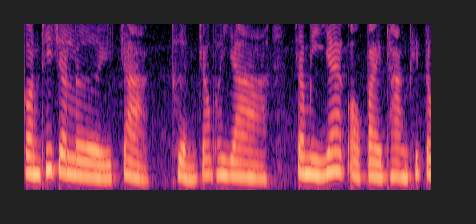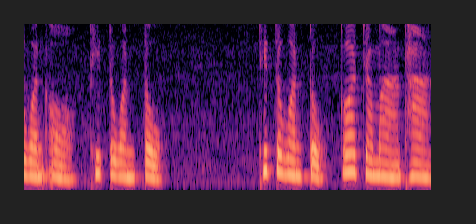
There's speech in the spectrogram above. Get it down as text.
ก่อนที่จะเลยจาก เขื่อนเจ้าพยา จะมีแยกออกไปทางทิศตะวันออก ทิศตะวันตก ทิศตะวันตกก็จะมาทาง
